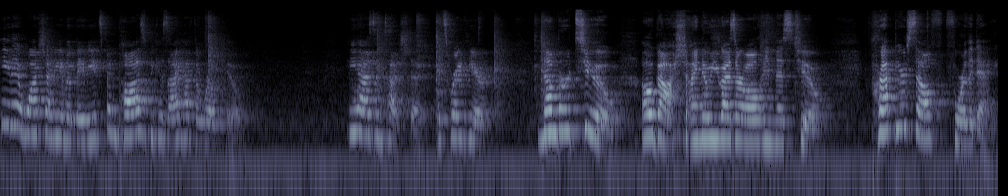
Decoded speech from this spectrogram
He didn't watch any of it, baby. It's been paused because I have the Roku. He hasn't touched it. It's right here. Number two. Oh gosh, I know you guys are all in this too. Prep yourself for the day.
